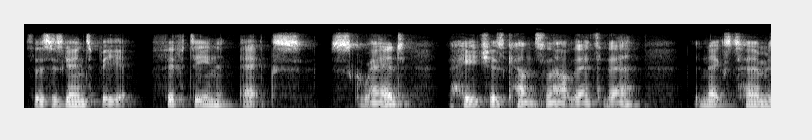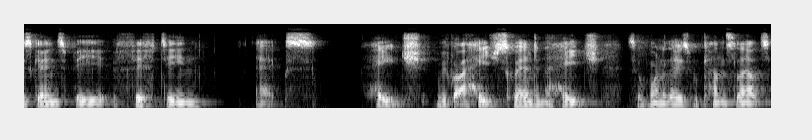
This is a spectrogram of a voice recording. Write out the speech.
So this is going to be 15x squared. The h's cancel out there to there. The next term is going to be 15x h. We've got a h squared and a h so one of those will cancel out.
